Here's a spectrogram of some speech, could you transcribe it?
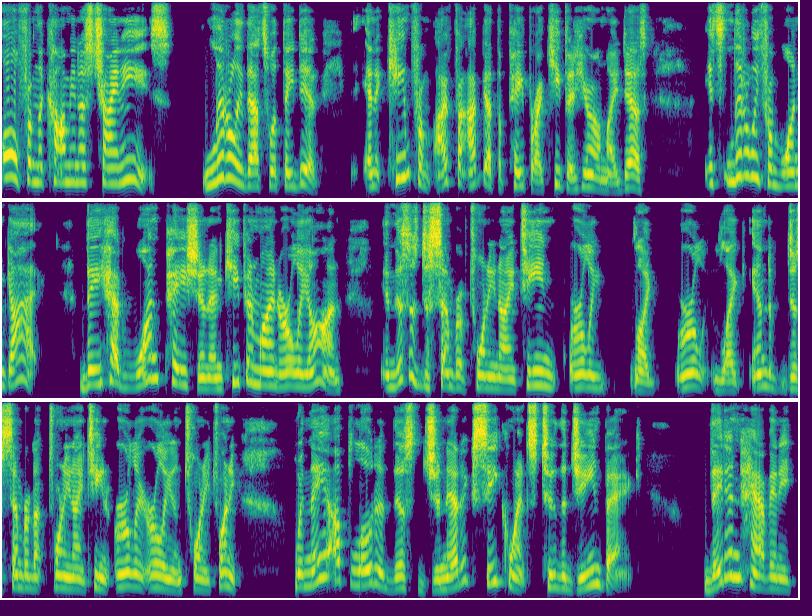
oh from the communist chinese Literally, that's what they did. And it came from, I've, I've got the paper, I keep it here on my desk. It's literally from one guy. They had one patient, and keep in mind early on, and this is December of 2019, early, like early, like end of December 2019, early, early in 2020, when they uploaded this genetic sequence to the gene bank, they didn't have any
